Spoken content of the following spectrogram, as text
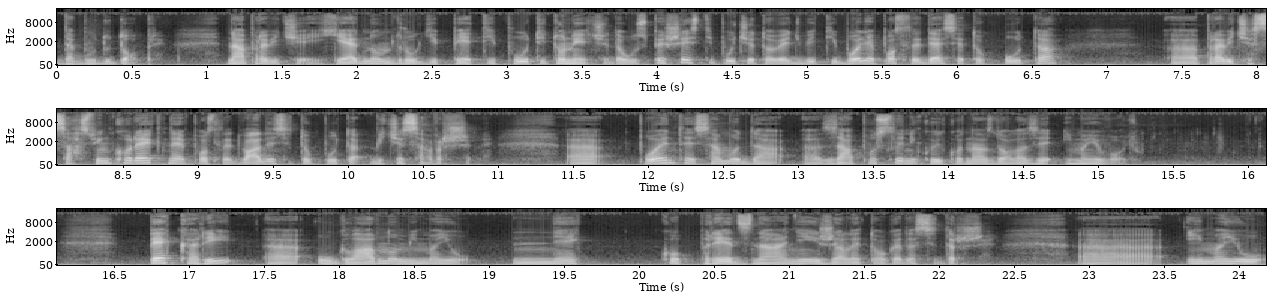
da budu dobre. Napravit će ih jednom, drugi, peti put i to neće da uspe. Šesti put će to već biti bolje. Posle desetog puta pravit će sasvim korektne, posle 20. puta bit će savršene. Poenta je samo da zaposleni koji kod nas dolaze imaju volju. Pekari uglavnom imaju neko predznanje i žele toga da se drže. Imaju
